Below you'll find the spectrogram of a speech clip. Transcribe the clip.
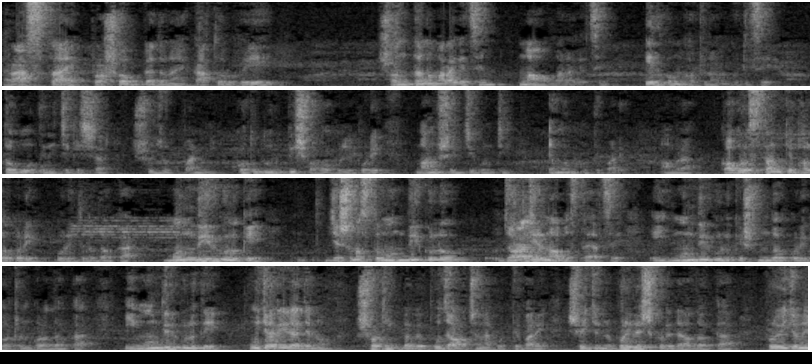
রাস্তায় প্রসব বেদনায় কাতর হয়ে সন্তানও মারা গেছেন, মাও মারা গেছেন। এরকম ঘটনাও ঘটেছে। তবুও তিনি চিকিৎসার সুযোগ পাননি। কত দুর্বিষহ হলে পরে মানুষের জীবনটি এমন হতে পারে। আমরা কবরস্থানকে ভালো করে গড়ে তোলা দরকার। মন্দিরগুলোকে, যে সমস্ত মন্দিরগুলো জরাজীর্ণ অবস্থায় আছে। এই মন্দিরগুলোকে সুন্দর করে গঠন করা দরকার। এই মন্দিরগুলোতে পূজারীরা যেন সঠিকভাবে পূজা অর্চনা করতে পারে, সেই জন্য পরিবেশ করে দেওয়া দরকার। প্রয়োজনে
